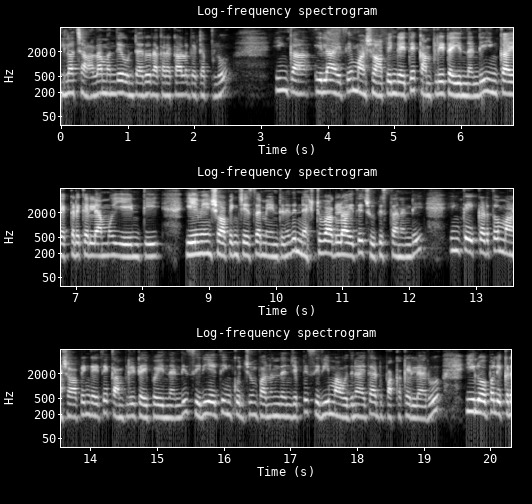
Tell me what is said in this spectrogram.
ఇలా చాలామందే ఉంటారు రకరకాల గెటప్లో. ఇంకా ఇలా అయితే మా షాపింగ్ అయితే కంప్లీట్ అయ్యిందండి. ఇంకా ఎక్కడికి వెళ్ళాము ఏంటి ఏమేం షాపింగ్ చేసాము ఏంటి అనేది నెక్స్ట్ వాగ్లో అయితే చూపిస్తానండి. ఇంకా ఇక్కడతో మా షాపింగ్ అయితే కంప్లీట్ అయిపోయిందండి. సిరి అయితే ఇంకొంచెం పని ఉందని చెప్పి సిరి మా వదిన అయితే అటు పక్కకి వెళ్ళారు ఈ లోపల ఇక్కడ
